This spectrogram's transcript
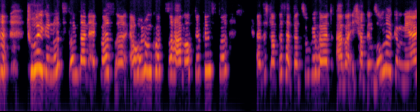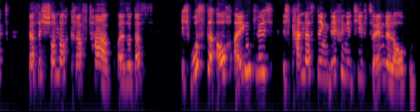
Tool genutzt, um dann etwas äh, Erholung kurz zu haben auf der Piste. Also ich glaube, das hat dazugehört. Aber ich habe in Summe gemerkt, dass ich schon noch Kraft habe. Also das ich wusste auch eigentlich, ich kann das Ding definitiv zu Ende laufen.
